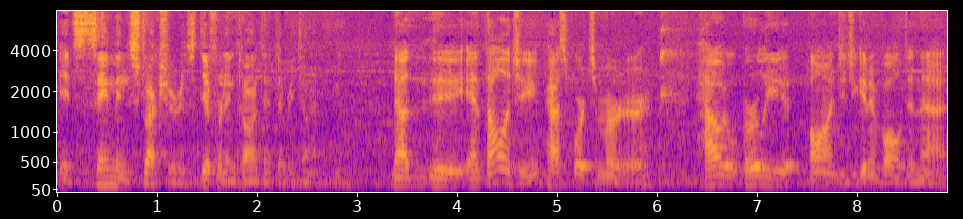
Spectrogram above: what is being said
it's same in structure. It's different in content every time. Now, the anthology, Passport to Murder, how early on did you get involved in that?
